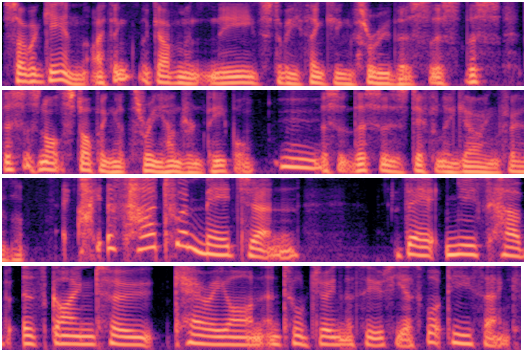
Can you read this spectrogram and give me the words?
So again, I think the government needs to be thinking through this. This this this is not stopping at 300 people. Mm. This this is definitely going further. It's hard to imagine that Newshub is going to carry on until June the 30th. What do you think?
